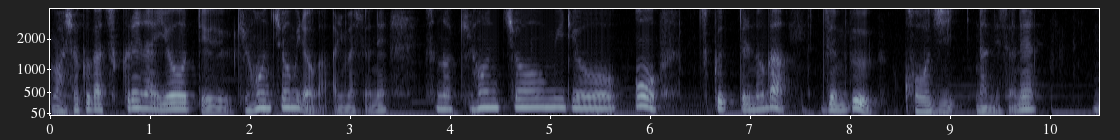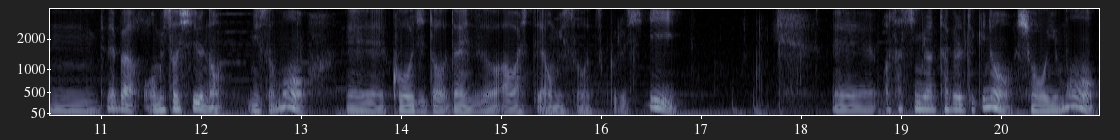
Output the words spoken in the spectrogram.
和食が作れないよっていう基本調味料がありますよね。その基本調味料を作ってるのが全部麹なんですよね。うん例えばお味噌汁の味噌も、えー、麹と大豆を合わせてお味噌を作るし、えー、お刺身を食べる時の醤油も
